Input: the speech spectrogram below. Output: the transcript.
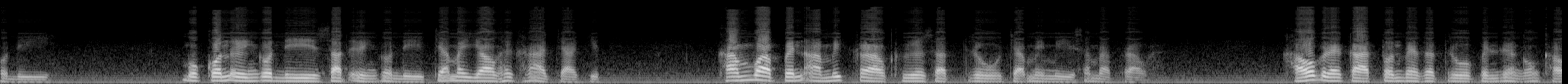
ก็ดี บุคคลอื่นก็ดี สัตว์อื่นก็ดี จะไม่ยอมให้คลาดจากจิต คำว่าเป็นอมิตรกล่าวคือศัตรูจะไม่มีสำหรับเรา เขาประกาศตนเป็นศัตรูเป็นเรื่องของเขา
